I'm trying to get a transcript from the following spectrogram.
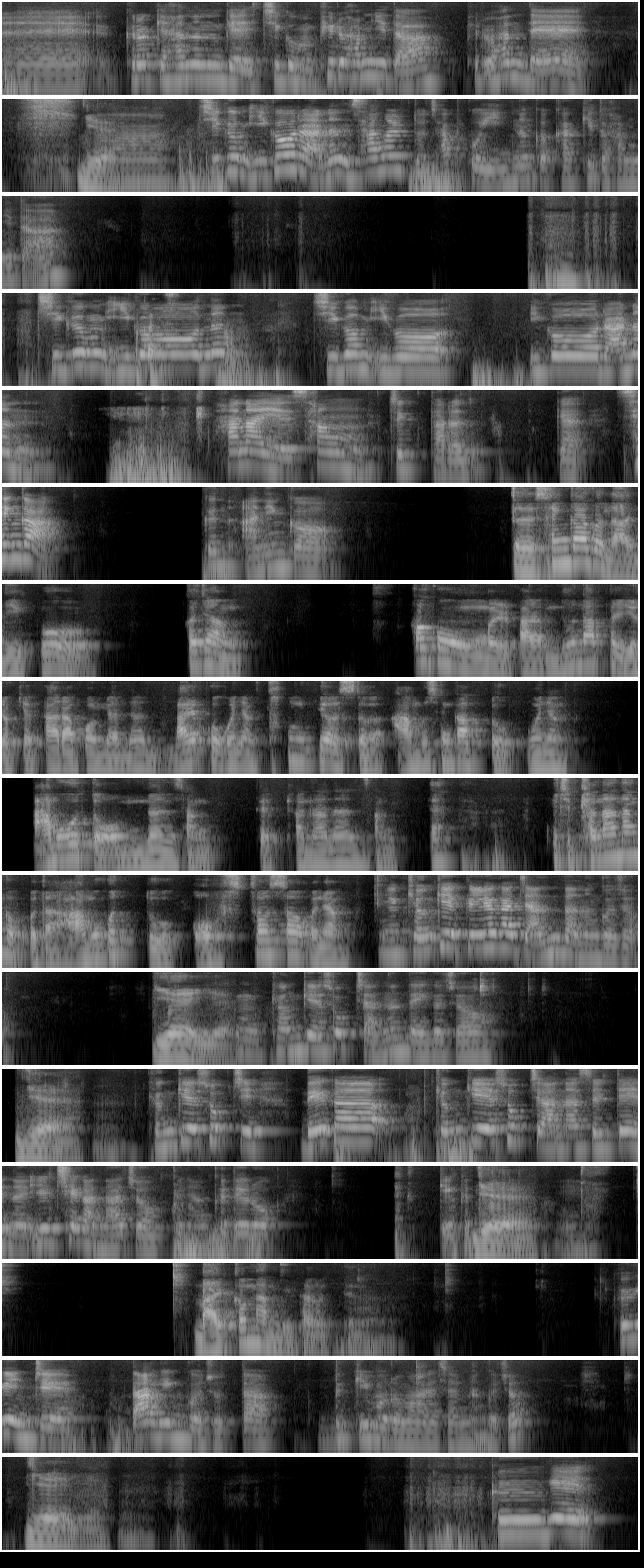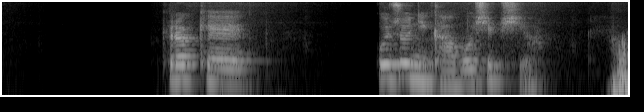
에, 그렇게 하는 게 지금은 필요합니다. 필요한데 예, 어, 지금 이거라는 상을 또 잡고 있는 것 같기도 합니다. 지금 이거는 지금 이거 이거라는 하나의 상, 즉 다른 그러니까 생각은 아닌 거. 네, 생각은 아니고 그냥 허공을 바라 눈앞을 이렇게 바라보면은 맑고 그냥 텅 비어서 아무 생각도 없고 그냥 아무것도 없는 상태, 편안한 상태. 굳이 편안한 것보다 아무것도 없어서 그냥 그냥 경기에 끌려가지 않는다는 거죠. 예, 예, 음, 경기에 속지 않는다 이거죠. 예, 경기에 속지 내가 경기에 속지 않았을 때에는 일체가 나죠. 그냥 그대로 깨끗. 예. 예. 말끔합니다, 그때는. 그게 이제 딱인 거죠. 딱 느낌으로 말하자면 그죠? 예, 예. 그게 그렇게 꾸준히 가보십시오.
